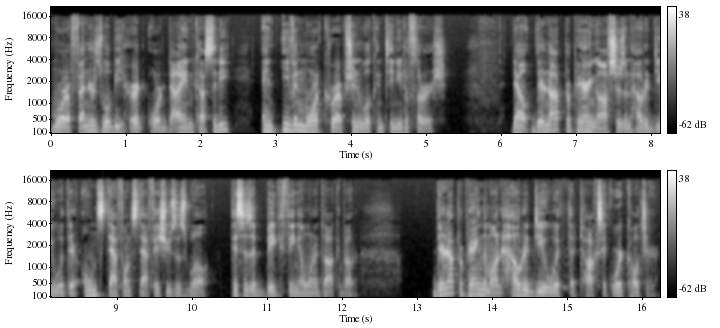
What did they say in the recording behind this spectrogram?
more offenders will be hurt or die in custody, and even more corruption will continue to flourish. Now, they're not preparing officers on how to deal with their own staff on staff issues as well. This is a big thing I want to talk about they're not preparing them on how to deal with the toxic work culture,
